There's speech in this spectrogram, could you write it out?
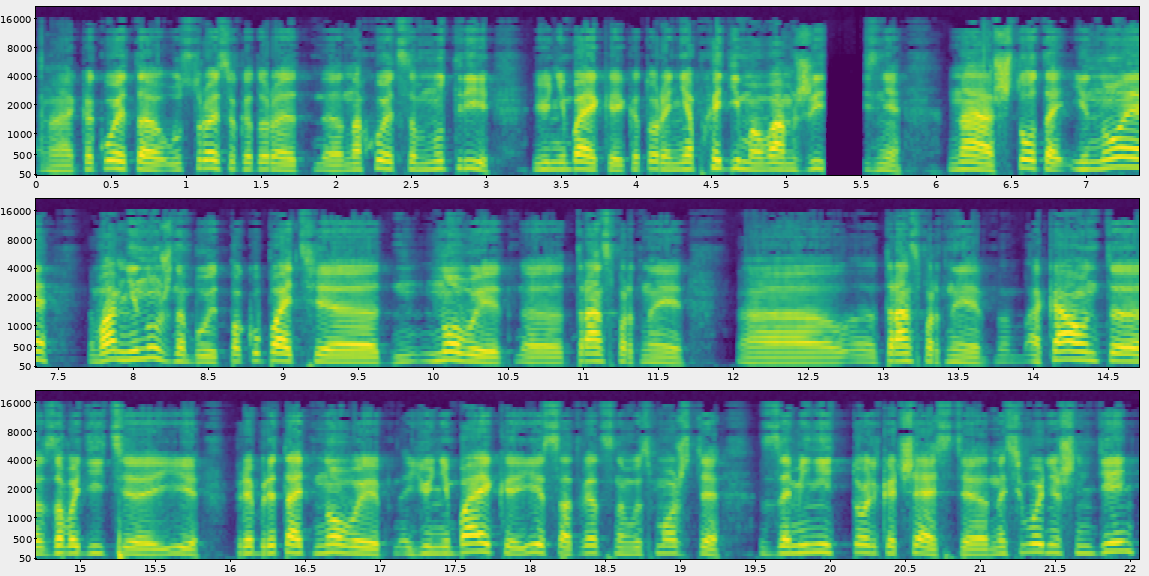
какое-то устройство, которое э, находится внутри юнибайка и которое необходимо вам в жизни на что-то иное, вам не нужно будет покупать э, новые транспортные транспортный аккаунт заводить и приобретать новый юнибайк, и, соответственно, вы сможете заменить только часть. На сегодняшний день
